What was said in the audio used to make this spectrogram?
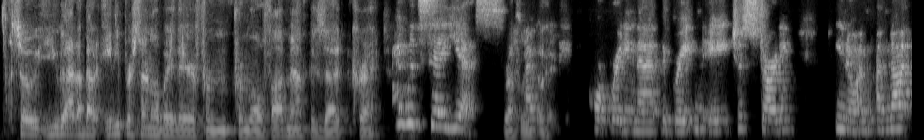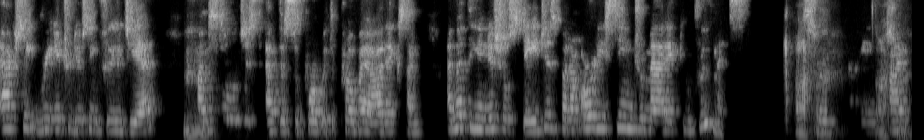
so you got about 80% of the way there from, from low FODMAP. Is that correct? I would say yes. Roughly. okay. Incorporating that, the great and eight, just starting, you know, I'm, I'm not actually reintroducing foods yet. Mm-hmm. I'm still just at the support with the probiotics. I'm, I'm at the initial stages, but I'm already seeing dramatic improvements. Awesome. So, I mean, awesome. I'm,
